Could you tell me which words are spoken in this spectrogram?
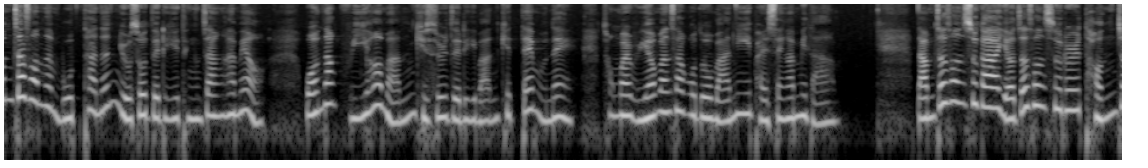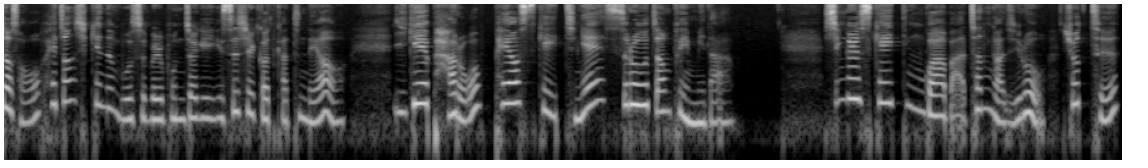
혼자서는 못하는 요소들이 등장하며 워낙 위험한 기술들이 많기 때문에 정말 위험한 사고도 많이 발생합니다. 남자 선수가 여자 선수를 던져서 회전시키는 모습을 본 적이 있으실 것 같은데요. 이게 바로 페어 스케이팅의 throw 점프입니다. 싱글 스케이팅과 마찬가지로 쇼트,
